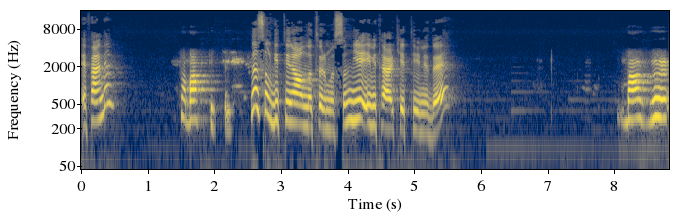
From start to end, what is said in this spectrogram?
Efendim? Sabah gittim. Nasıl gittiğini anlatır mısın? Niye evi terk ettiğini de? Bazı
